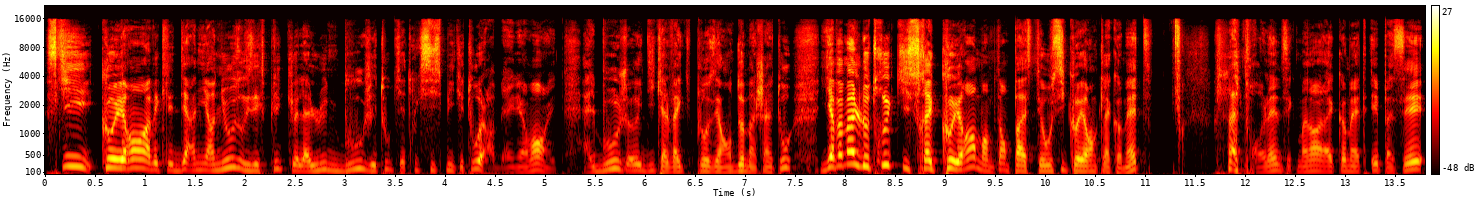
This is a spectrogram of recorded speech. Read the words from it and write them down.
ce qui est cohérent avec les dernières news où ils expliquent que la Lune bouge et tout, qu'il y a des trucs sismiques et tout. Alors bien évidemment, elle bouge, il dit qu'elle va exploser en deux, machin et tout. Il y a pas mal de trucs qui seraient cohérents, mais en même temps pas c'était aussi cohérent que la comète. Le problème, c'est que maintenant la comète est passée,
